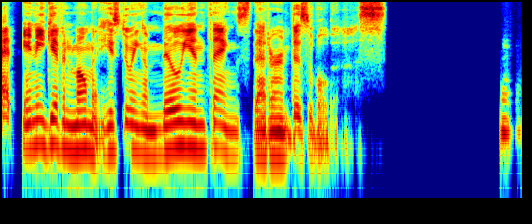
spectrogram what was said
at any given moment, he's doing a million things that are invisible to us. Mm-hmm.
